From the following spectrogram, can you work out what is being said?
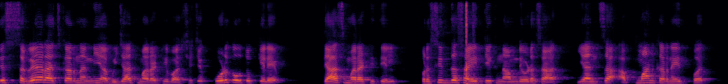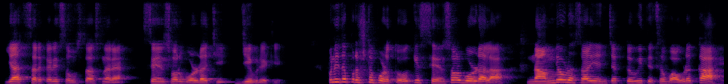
ते सगळ्या राजकारणांनी अभिजात मराठी भाषेचे कोड कौतुक केले त्याच मराठीतील प्रसिद्ध साहित्यिक नामदेव ढसाळ यांचा अपमान करण्या इतपत याच सरकारी संस्था असणाऱ्या सेन्सॉर बोर्डाची जीभ रेटली. पण इथं प्रश्न पडतो की सेन्सॉर बोर्डाला नामदेव ढसाळ यांच्या कवितेचं वावडं का आहे?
